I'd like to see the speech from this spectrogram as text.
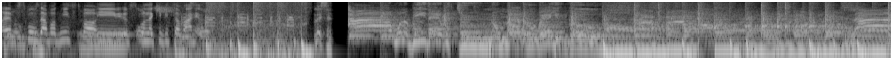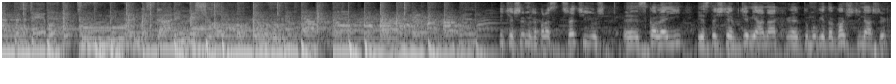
e, współzawodnictwo i wspólne kibicowanie. Listen, I wanna be there with you no matter where you go. Cieszymy, że po raz trzeci już e, z kolei jesteście w Dziemianach. E, Tu mówię do gości naszych,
